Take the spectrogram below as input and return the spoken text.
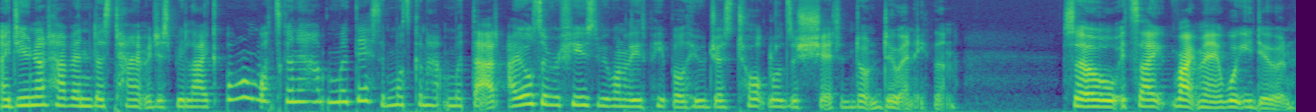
I do not have endless time to just be like, oh, what's going to happen with this and what's going to happen with that. I also refuse to be one of these people who just talk loads of shit and don't do anything. So it's like, right, man, what are you doing?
